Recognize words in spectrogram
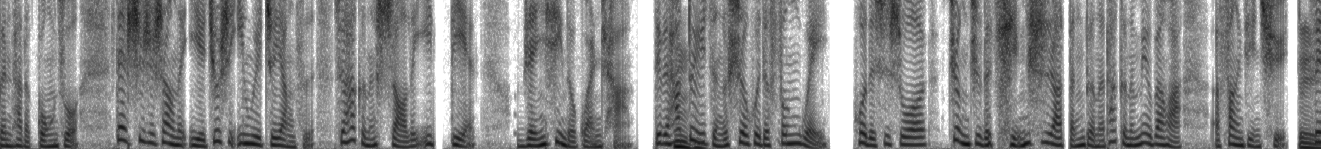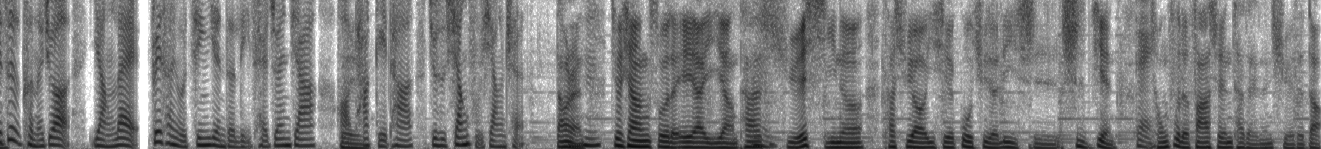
跟它的工作。但事实上呢，也就是因为这样。所以他可能少了一点人性的观察，对不对？他对于整个社会的氛围，嗯、或者是说政治的 情势啊等等的，他可能没有办法呃放进去。所以这个可能就要仰赖非常有经验的理财专家啊，他给他就是相辅相成。当然，嗯、就像所有的 AI 一样，它学习呢，它需要一些过去的历史事件，对，重复的发生，它才能学得到。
